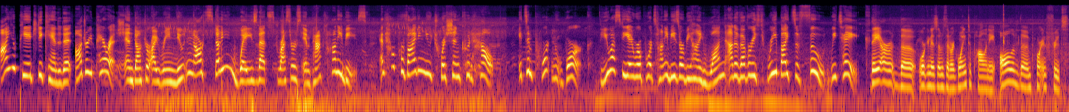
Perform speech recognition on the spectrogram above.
IU PhD candidate Audrey Parish and Dr. Irene Newton are studying ways that stressors impact honeybees and how providing nutrition could help. It's important work. The USDA reports honeybees are behind one out of every three bites of food we take. They are the organisms that are going to pollinate all of the important fruits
